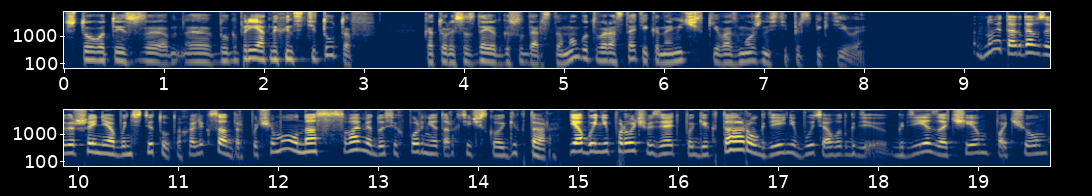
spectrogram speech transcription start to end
что вот из э, э, благоприятных институтов, которые создает государство, могут вырастать экономические возможности, перспективы. Ну и тогда в завершении об институтах. Александр, почему у нас с вами до сих пор нет арктического гектара? Я бы не прочь взять по гектару где-нибудь, а вот где, где зачем, почем?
